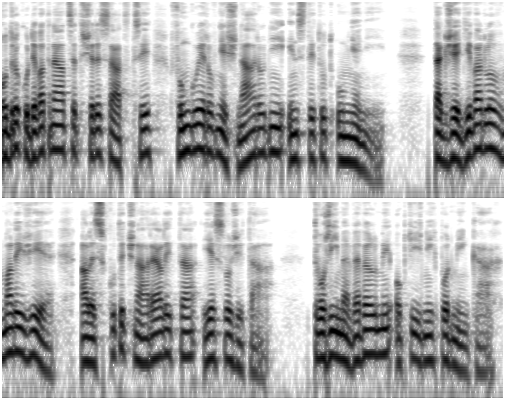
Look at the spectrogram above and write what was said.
Od roku 1963 funguje rovněž Národní institut umění. Takže divadlo v Mali žije, ale skutečná realita je složitá. Tvoříme ve velmi obtížných podmínkách.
